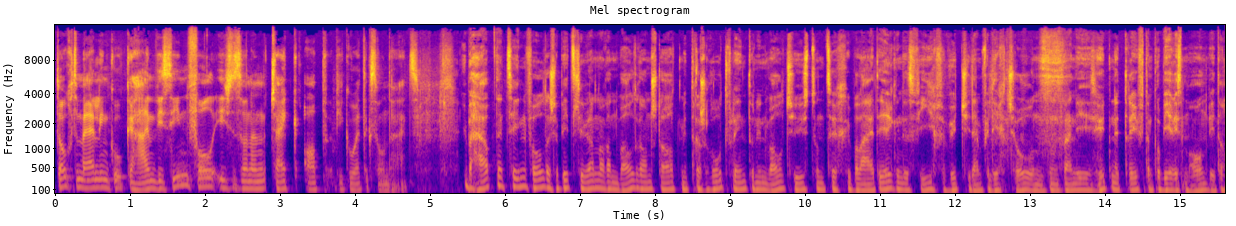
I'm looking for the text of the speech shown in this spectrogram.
Dr. Merlin Guggenheim, wie sinnvoll ist so ein Check-up bei guter Gesundheit? Überhaupt nicht sinnvoll. Das ist ein bisschen, wenn man an den Waldrand steht, mit einer Schrotflinte und in den Wald schießt und sich überlegt, irgendein Viech verwünsche ich dann vielleicht schon. Und, und wenn ich es heute nicht treffe, dann probiere ich es morgen wieder.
